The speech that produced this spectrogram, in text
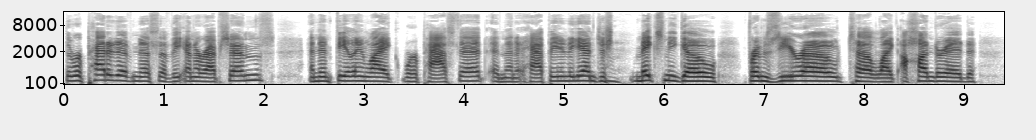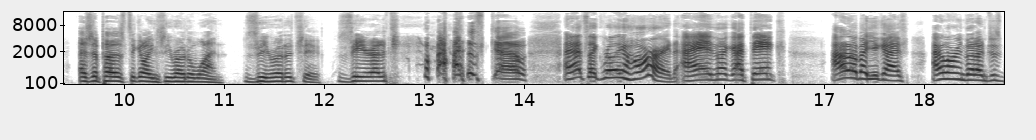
the repetitiveness of the interruptions and then feeling like we're past it and then it happening again just mm. makes me go from zero to like a hundred as opposed to going zero to one, zero to two, zero to two. I just go, and that's like really hard. I like, I think, I don't know about you guys. I learned that I'm just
